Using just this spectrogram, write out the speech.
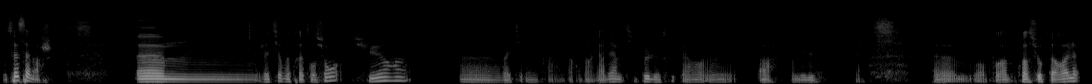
donc ça, ça marche. Euh, j'attire votre attention sur. Euh, on, va, on, va, regarder un petit peu le truc. Euh, ah, j'en ai deux. Super. il faudra me croire sur parole.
